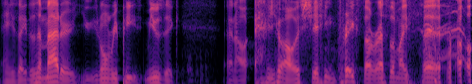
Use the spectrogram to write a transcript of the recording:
and he's like, it doesn't matter. You you don't repeat music. And I, yo, I was shitting bricks the rest of my set, bro.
